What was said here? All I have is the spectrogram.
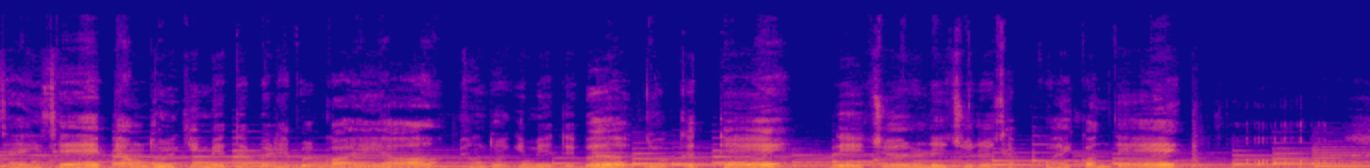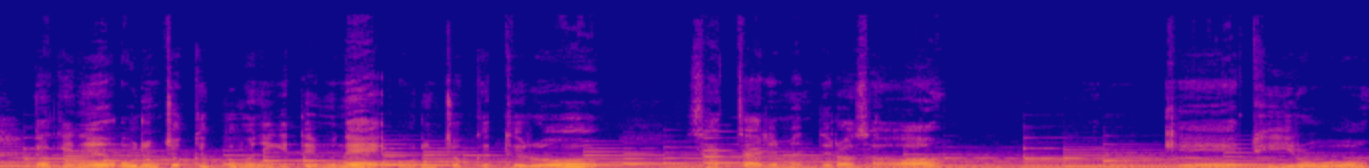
자, 이제 평돌기 매듭을 해볼 거예요. 평돌기 매듭은 요 끝에 네 줄, 네 줄을 잡고 할 건데, 어, 여기는 오른쪽 끝 부분이기 때문에 오른쪽 끝으로 사자를 만들어서 이렇게 뒤로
